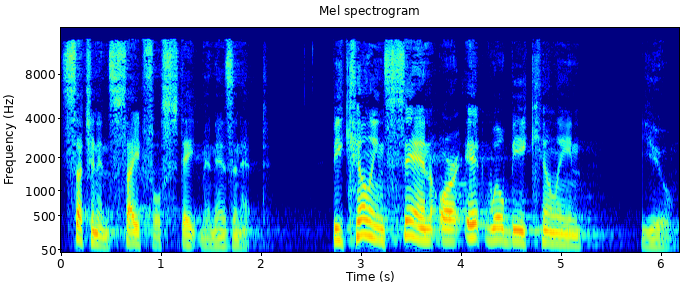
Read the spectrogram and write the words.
Such an insightful statement, isn't it? Be killing sin, or it will be killing you.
